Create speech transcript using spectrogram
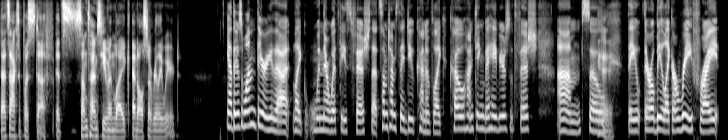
That's octopus stuff. It's sometimes human like and also really weird. Yeah, there's one theory that like when they're with these fish that sometimes they do kind of like co-hunting behaviors with fish. Um, so yeah. they there will be like a reef, right?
